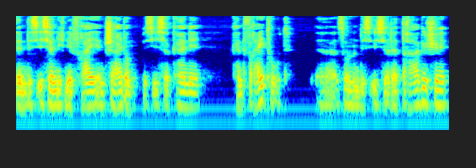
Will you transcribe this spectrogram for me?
Denn das ist ja nicht eine freie Entscheidung, das ist ja keine, kein Freitod, äh, sondern das ist ja der tragische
